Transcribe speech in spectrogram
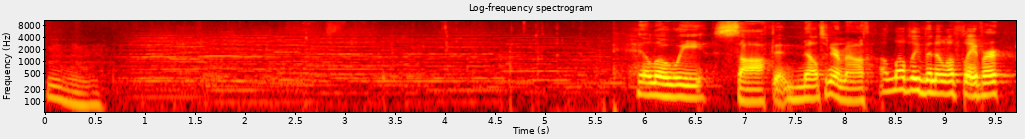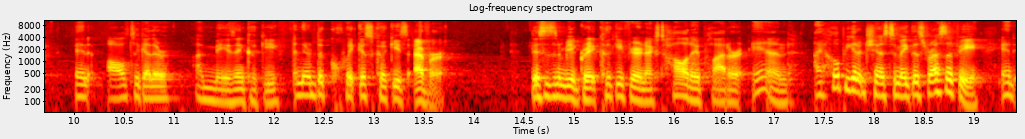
Hmm. Pillowy, soft, and melt in your mouth, a lovely vanilla flavor, and altogether amazing cookie. And they're the quickest cookies ever. This is gonna be a great cookie for your next holiday platter, and I hope you get a chance to make this recipe. And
